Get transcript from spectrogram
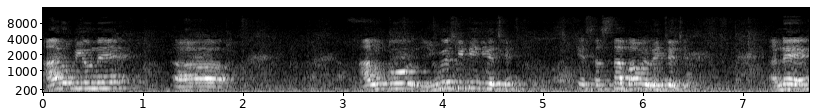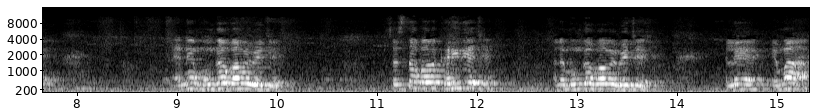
આ આરોપીઓને આ લોકો યુએસસીટી જે છે એ સસ્તા ભાવે વેચે છે. અને એને મોંઘા ભાવે વેચે છે. સસ્તા ભાવે ખરીદે છે. અને મોંઘા ભાવે વેચે છે. એટલે એમાં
